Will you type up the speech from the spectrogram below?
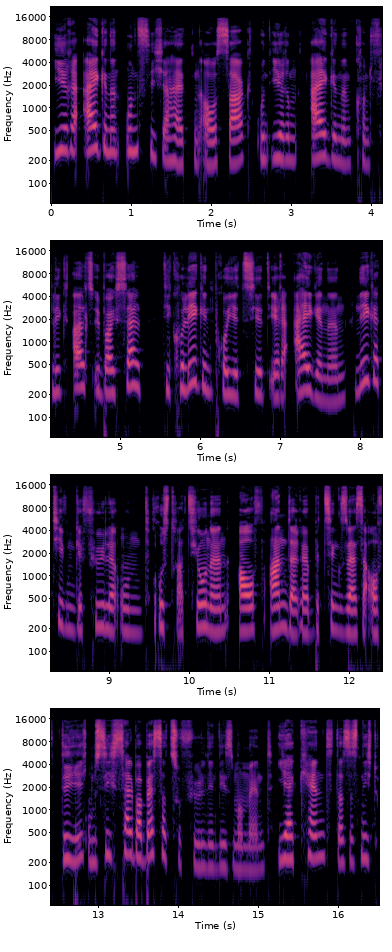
ihre eigenen Unsicherheiten aussagt und ihren eigenen Konflikt als über euch selbst. Die Kollegin projiziert ihre eigenen negativen Gefühle und Frustrationen auf andere bzw. auf dich, um sich selber besser zu fühlen in diesem Moment. Ihr erkennt, dass es nicht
